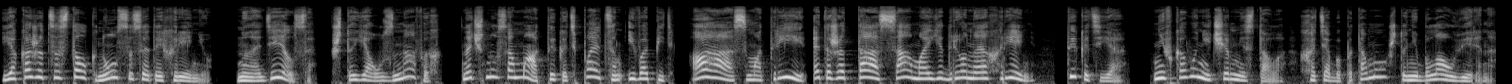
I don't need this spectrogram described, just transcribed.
я, кажется, столкнулся с этой хренью, но надеялся, что я, узнав их, начну сама тыкать пальцем и вопить «А, смотри, это же та самая ядреная хрень!» Тыкать я ни в кого ничем не стала, хотя бы потому, что не была уверена.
